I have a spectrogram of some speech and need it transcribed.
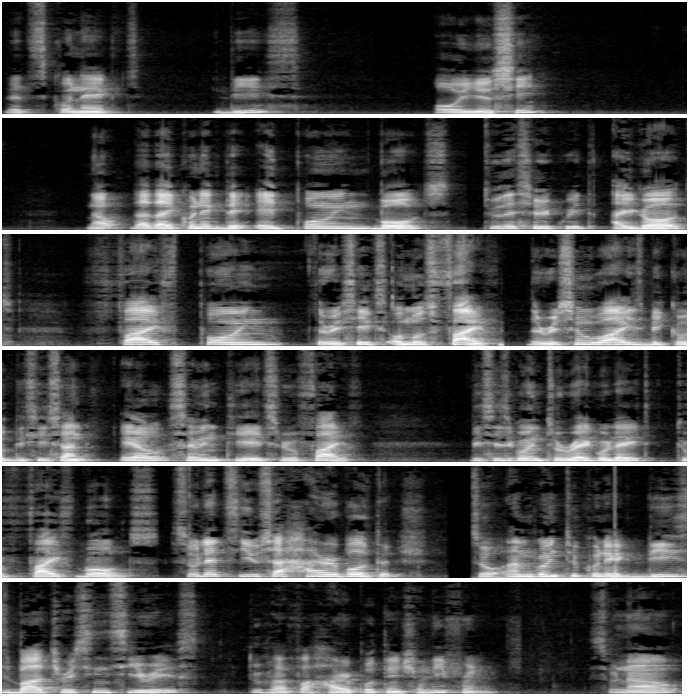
Let's connect this Oh, you see. Now that I connect the 8 point volts to the circuit, I got 5.36, almost 5. The reason why is because this is an L7805. This is going to regulate to 5 volts. So let's use a higher voltage. So I'm going to connect these batteries in series to have a higher potential difference. So now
